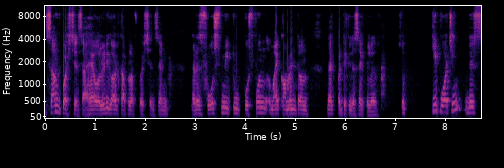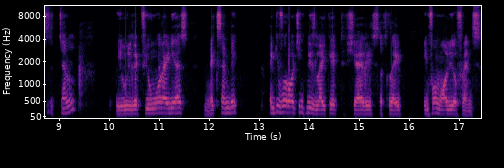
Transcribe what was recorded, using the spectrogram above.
some questions. I have already got a couple of questions and that has forced me to postpone my comment on that particular circular keep watching this channel you will get few more ideas next sunday thank you for watching please like it share it subscribe inform all your friends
